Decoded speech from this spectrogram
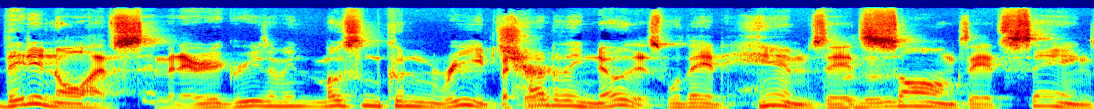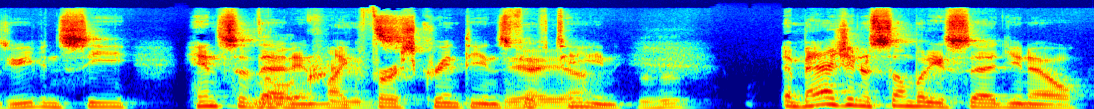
they didn't all have seminary degrees. I mean, most of them couldn't read, but how do they know this? Well, they had hymns, they had Mhm. songs, they had sayings. You even see hints of that Little in like First 1 Corinthians Yeah, yeah. 15 Mhm. imagine if somebody said, you know,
